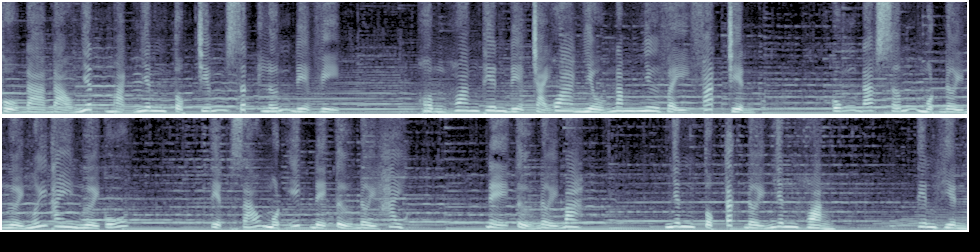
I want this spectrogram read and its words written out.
Phổ đà đảo nhất mạch nhân tục chiếm rất lớn địa vị. Hồng hoang thiên địa trải qua nhiều năm như vậy phát triển. Cũng đã sớm một đời người mới thay người cũ. Tiệt giáo một ít đệ tử đời hai, Đệ tử đời ba, Nhân tộc các đời nhân hoàng, Tiên hiền,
